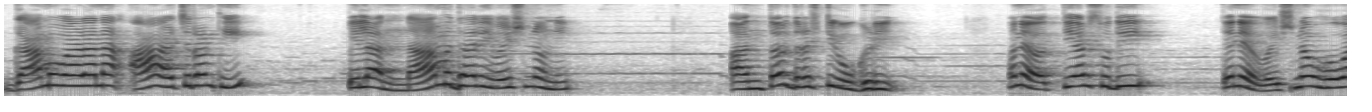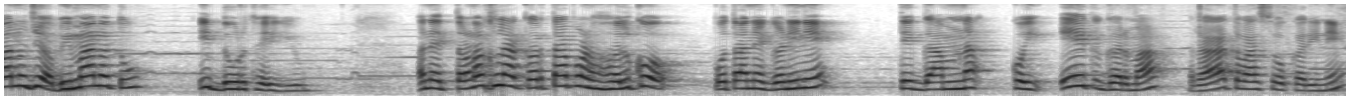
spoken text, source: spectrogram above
ગામવાળાના આ આચરણથી પેલા નામધારી વૈષ્ણવની આંતરદ્રષ્ટિ ઉઘડી અને અત્યાર સુધી તેને વૈષ્ણવ હોવાનું જે અભિમાન હતું એ દૂર થઈ ગયું. અને તણખલા કરતાં પણ હલકો પોતાને ગણીને તે ગામના કોઈ એક ઘરમાં રાતવાસો કરીને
